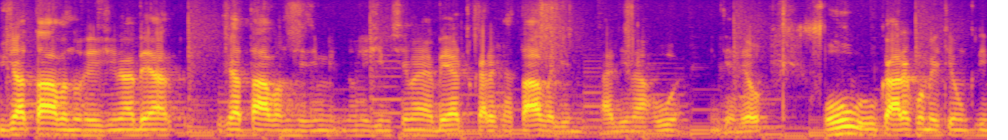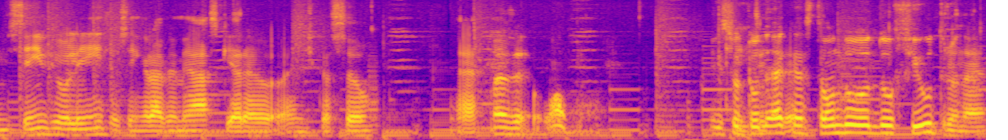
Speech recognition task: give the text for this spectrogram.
já estava no regime aberto, já estava no regime, no regime semi-aberto, o cara já estava ali, ali na rua, entendeu? Ou o cara cometeu um crime sem violência sem grave ameaça, que era a indicação. É. Mas é, isso tudo é questão do, do filtro, né?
